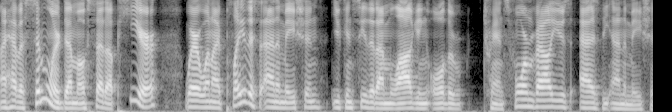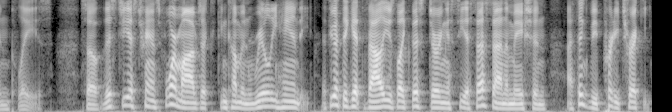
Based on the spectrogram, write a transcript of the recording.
I have a similar demo set up here where when I play this animation, you can see that I'm logging all the transform values as the animation plays. So this GS transform object can come in really handy. If you have to get values like this during a CSS animation, I think it'd be pretty tricky.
